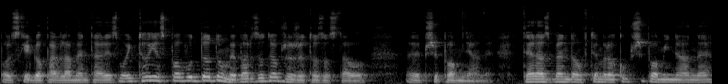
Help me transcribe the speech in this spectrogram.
polskiego parlamentaryzmu i to jest powód do dumy. Bardzo dobrze, że to zostało przypomniane. Teraz będą w tym roku przypominane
